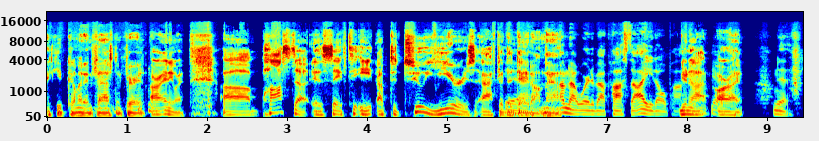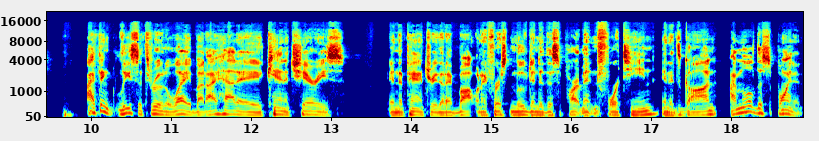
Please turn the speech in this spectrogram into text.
I keep coming in fast and furious. All right. Anyway, uh, pasta is safe to eat up to two years after the Yeah. date on that. I'm not worried about pasta. I eat old pasta. You're not? Yeah. All right. Yeah. I think Lisa threw it away, but I had a can of cherries in the pantry that I bought when I first moved into this apartment in 14 and it's gone. I'm a little disappointed.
